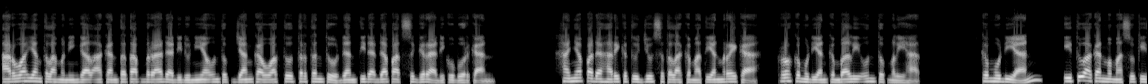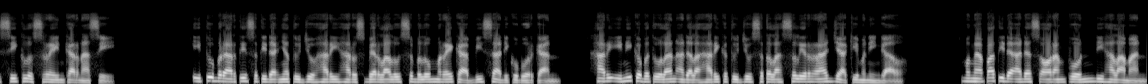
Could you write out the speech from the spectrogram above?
arwah yang telah meninggal akan tetap berada di dunia untuk jangka waktu tertentu dan tidak dapat segera dikuburkan. Hanya pada hari ketujuh setelah kematian mereka, roh kemudian kembali untuk melihat. Kemudian, itu akan memasuki siklus reinkarnasi. Itu berarti setidaknya tujuh hari harus berlalu sebelum mereka bisa dikuburkan. Hari ini kebetulan adalah hari ketujuh setelah selir Raja Ki meninggal. Mengapa tidak ada seorang pun di halaman?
